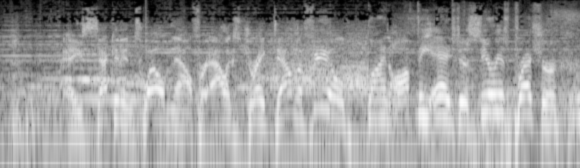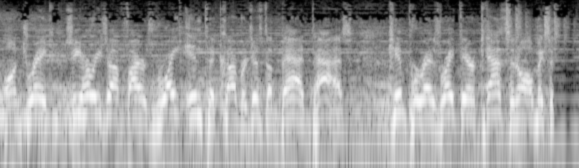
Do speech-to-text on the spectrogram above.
A second and 12 now for Alex Drake down the field. Line off the edge. There's serious pressure on Drake. She hurries up, fires right into cover. Just a bad pass. Kim Perez right there, casts it all, makes a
